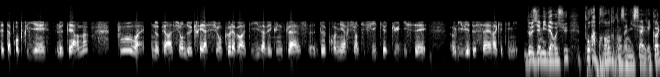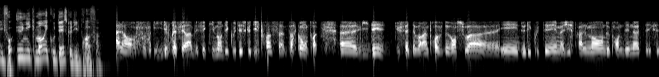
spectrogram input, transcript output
s'est approprié le terme pour une opération de création collaborative avec une classe de première scientifique du lycée Olivier de Serres à Quetigny. Deuxième idée reçue, pour apprendre dans un lycée agricole, il faut uniquement écouter ce que dit le prof. Alors, il est préférable effectivement d'écouter ce que dit le prof. Par contre, euh, l'idée du fait d'avoir un prof devant soi euh, et de l'écouter magistralement, de prendre des notes, etc.,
